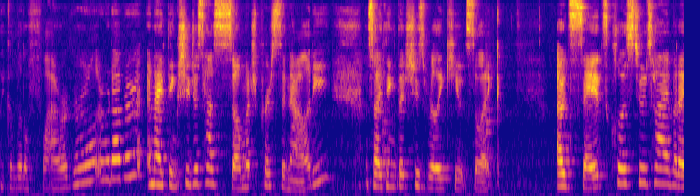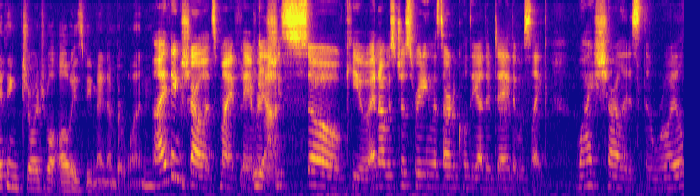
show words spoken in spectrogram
like a little flower girl or whatever. And I think she just has so much personality. And so I think that she's really cute. So like I would say it's close to a tie, but I think George will always be my number one. I think Charlotte's my favorite. Yeah. She's so cute. And I was just reading this article the other day that was like, why Charlotte is the royal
